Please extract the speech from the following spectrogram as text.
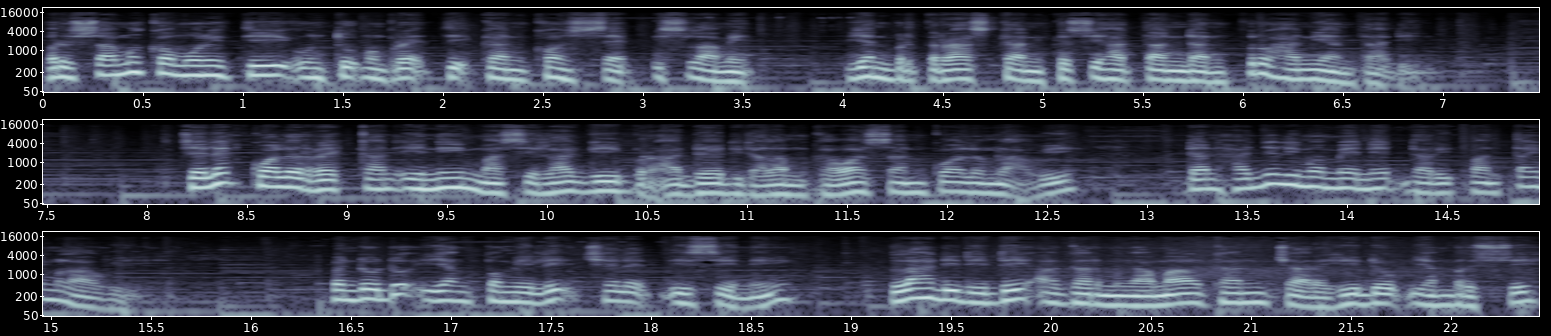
bersama komuniti untuk mempraktikkan konsep Islamik yang berteraskan kesihatan dan kerohanian tadi. Celet Kuala Rekan ini masih lagi berada di dalam kawasan Kuala Melawi dan hanya 5 minit dari pantai Melawi. Penduduk yang pemilik celet di sini telah dididik agar mengamalkan cara hidup yang bersih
